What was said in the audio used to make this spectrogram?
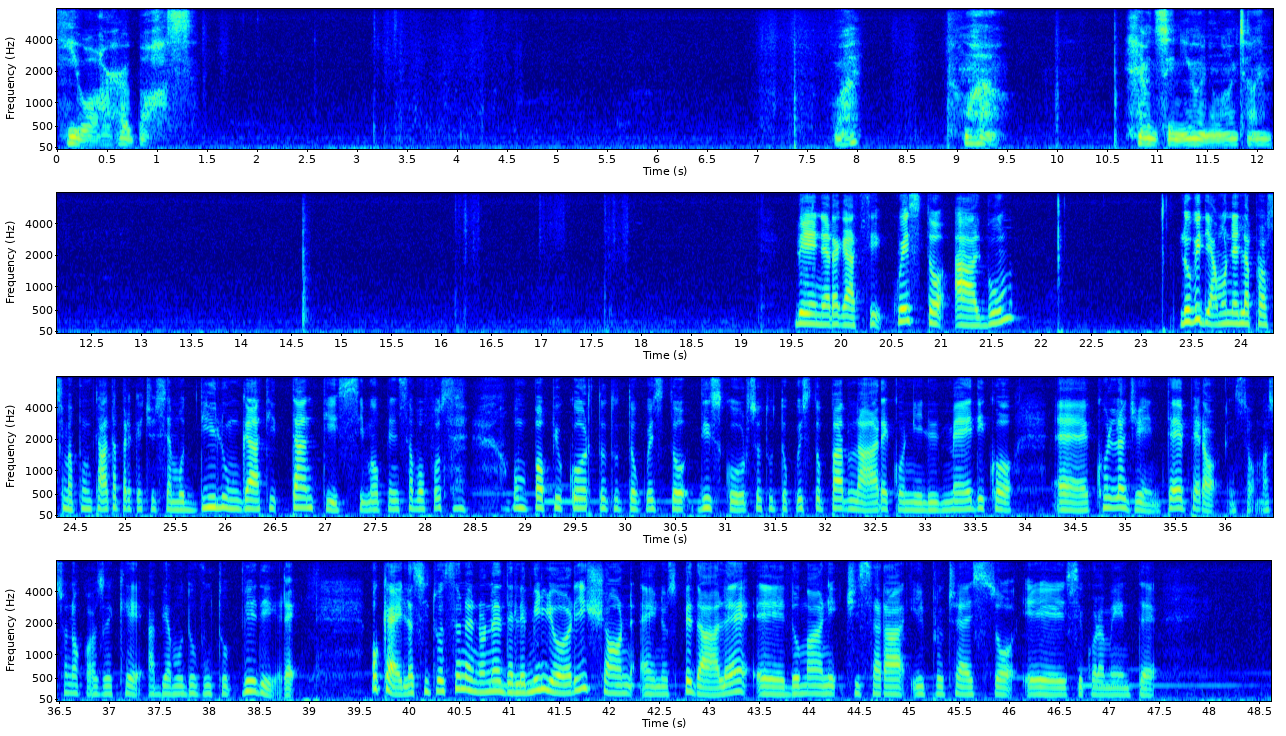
you are her boss. What? Wow. Haven't seen you in a long time. Bene ragazzi, questo album lo vediamo nella prossima puntata perché ci siamo dilungati tantissimo. Pensavo fosse un po' più corto tutto questo discorso, tutto questo parlare con il medico, eh, con la gente, però insomma sono cose che abbiamo dovuto vedere. Ok, la situazione non è delle migliori, Sean è in ospedale e domani ci sarà il processo e sicuramente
